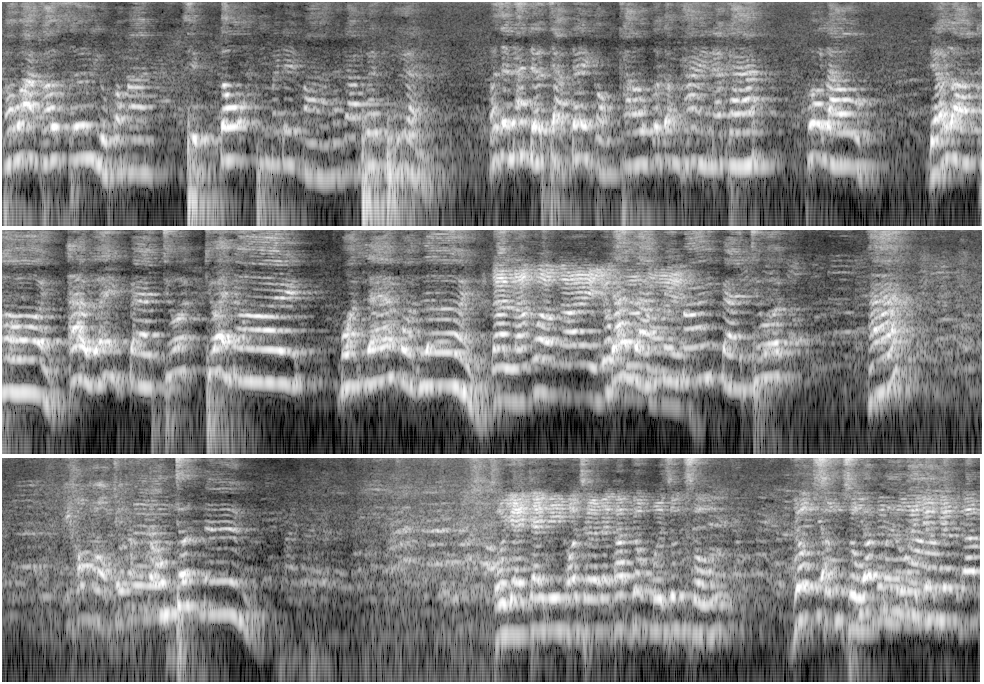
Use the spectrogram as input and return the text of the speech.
เพราะว่าเขาซื้ออยู่ประมาณ10โต๊ะที่ไม่ได้มานะคะเพื่อนๆเพราะฉะนั้นเดี๋ยวจับได้ของเขาก็ต้องให้นะคะ พวกเราเดี๋ยวรอคอยอ้าวเหลืออีกแปดชุดช่วยหน่อย หมดแล้วหมดเลย ด้านหลังว่าไงยกด้านมือหลังหน่มีอยไหมแปดชุดฮะมีของหลงชุดนึงผมชุดหนึ่ง ผู้ใหญ่ใจดีขอเชิญนะครับ ยกมือสูงสูงๆยกสูงสูงๆเป็นรวยเยอะๆครับ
